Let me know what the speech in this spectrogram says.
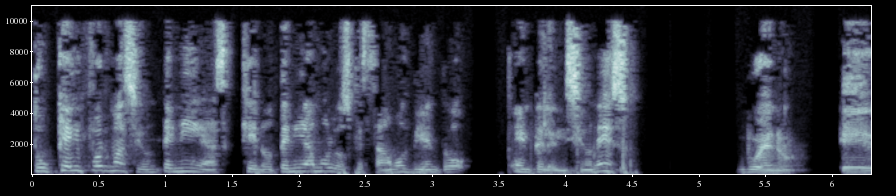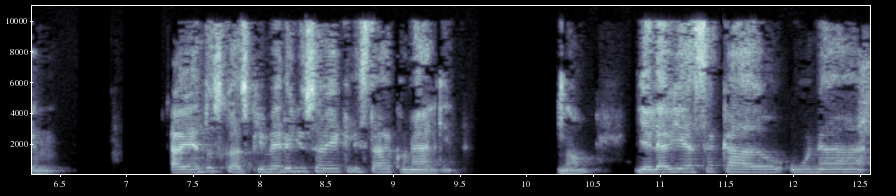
¿Tú qué información tenías que no teníamos los que estábamos viendo en televisión eso? Bueno, eh, habían dos cosas. Primero, yo sabía que él estaba con alguien, ¿no? Y él había sacado una,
